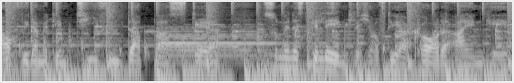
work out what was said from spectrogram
Auch wieder mit dem tiefen Dub-Bass, der zumindest gelegentlich auf die Akkorde eingeht.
